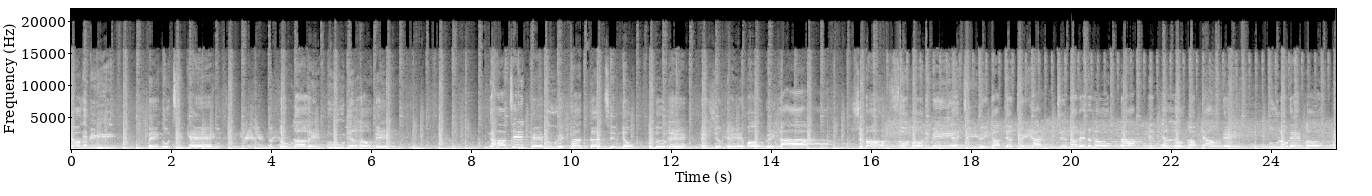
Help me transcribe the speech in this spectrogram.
ကြောက်ခဲ့ပြီမင်းကိုချစ်ခဲ့ ခဲ့ဘူးတဲ့ဖတ်တဲ့ချင်မျိုးဘလို့လဲမင်းရှင်တဲ့မုံတွေလားရှင်မဆိုမနေမင်းရဲ့ကြည်တွေငါပြန်တွေ့တိုင်းကျင်နာတဲ့နှလုံးသားမင်းမျက်လုံးမှာပြောင်းနေပူလောင်တဲ့မုံက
